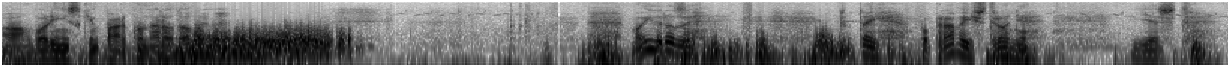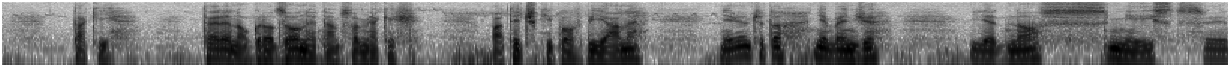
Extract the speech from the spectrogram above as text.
o Wolińskim Parku Narodowym. Moi drodzy, tutaj po prawej stronie jest taki teren ogrodzony, tam są jakieś patyczki powbijane. Nie wiem, czy to nie będzie jedno z miejsc y,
